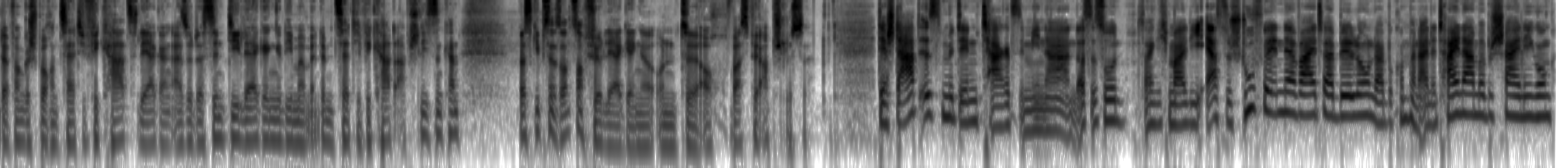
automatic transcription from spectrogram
davon gesprochen, Zertifikatslehrgang. Also das sind die Lehrgänge, die man mit einem Zertifikat abschließen kann. Was gibt's denn sonst noch für Lehrgänge und äh, auch was für Abschlüsse? Der Start ist mit den Tagesseminaren. Das ist so, sage ich mal, die erste Stufe in der Weiterbildung. Da bekommt man eine Teilnahmebescheinigung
